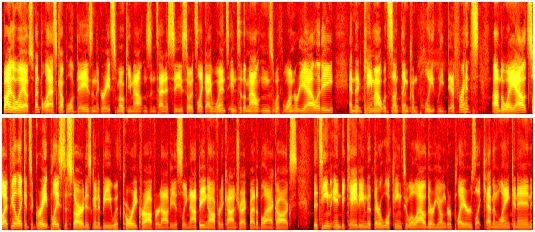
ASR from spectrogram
By the way, I've spent the last couple of days in the Great Smoky Mountains in Tennessee, so it's like I went into the mountains with one reality and then came out with something completely different on the way out. So I feel like it's a great place to start is going to be with Corey Crawford, obviously not being offered a contract by the Blackhawks. The team indicating that they're looking to allow their younger players like Kevin Lankinen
